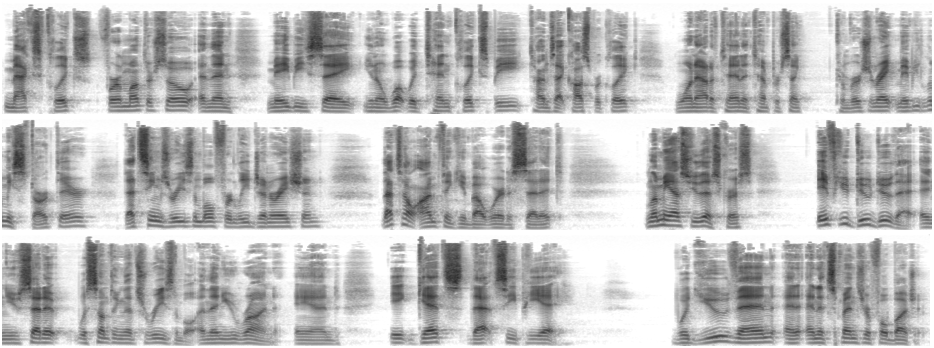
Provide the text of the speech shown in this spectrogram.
max clicks for a month or so. And then maybe say, you know, what would 10 clicks be times that cost per click? One out of 10, a 10% conversion rate. Maybe let me start there. That seems reasonable for lead generation. That's how I'm thinking about where to set it. Let me ask you this, Chris. If you do do that and you set it with something that's reasonable and then you run and it gets that CPA. Would you then, and, and it spends your full budget.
